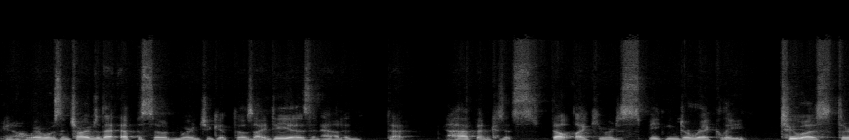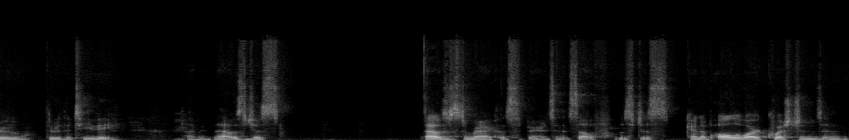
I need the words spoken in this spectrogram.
you know whoever was in charge of that episode where'd you get those ideas and how did that happen? Because it felt like you were just speaking directly to us through through the tv i mean that was just that was just a miraculous experience in itself. It was just kind of all of our questions and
